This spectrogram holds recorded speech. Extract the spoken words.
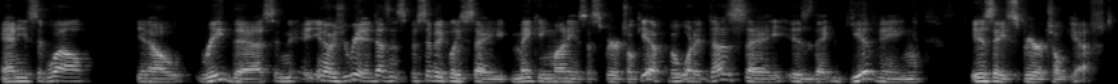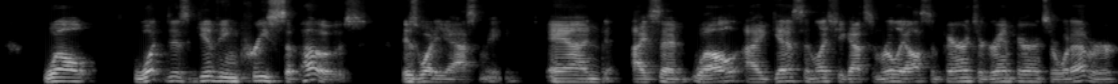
And he said, well, you know, read this. And, you know, as you read, it doesn't specifically say making money is a spiritual gift, but what it does say is that giving is a spiritual gift. Well, what does giving presuppose is what he asked me. And I said, well, I guess unless you got some really awesome parents or grandparents or whatever,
